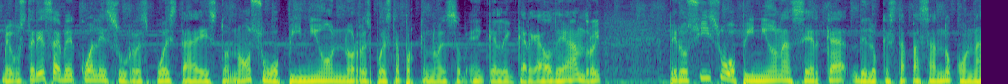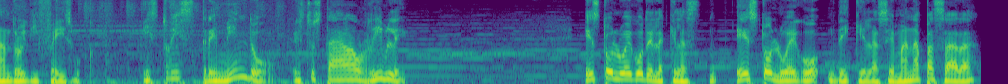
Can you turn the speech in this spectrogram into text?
me gustaría saber cuál es su respuesta a esto, ¿no? Su opinión, no respuesta porque no es el encargado de Android, pero sí su opinión acerca de lo que está pasando con Android y Facebook. Esto es tremendo, esto está horrible. Esto luego de que las esto luego de que la semana pasada,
